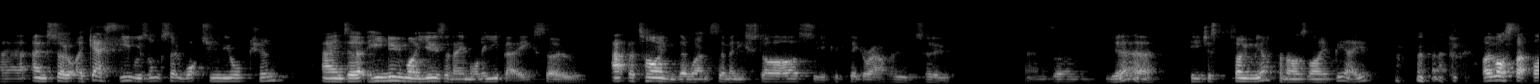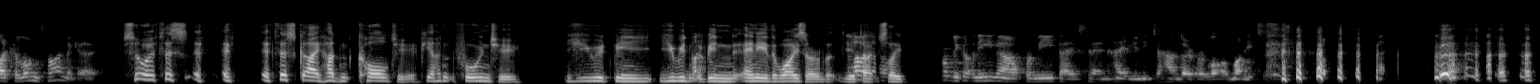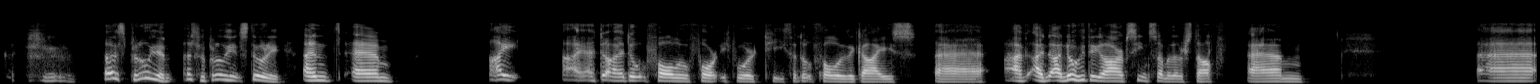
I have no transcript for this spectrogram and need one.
uh, and so I guess he was also watching the auction, and uh, he knew my username on eBay. So at the time there weren't so many stars, so you could figure out who was who. And um, yeah, he just phoned me up, and I was like, behave. I lost that bike a long time ago. so if this if if if this guy hadn't called you, if he hadn't phoned you, you would be you wouldn't have been any the wiser that you'd Oh, actually. Probably got an email from eBay saying, "Hey, you need to hand over a lot of money to." This. That's brilliant. That's a brilliant story. And um, I, I, I don't, I don't follow 44 Teeth. I don't follow the guys. Uh, I, I, I know who they are. I've seen some of their stuff. Um, uh,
